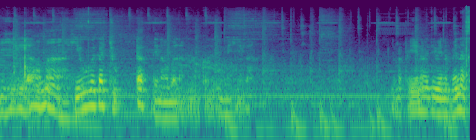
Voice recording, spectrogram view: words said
ගිහිල්ලාම හිව් එක චුට්ටක් දෙනවා බලන්න මොකද ඉන්න කියලා. එම පේන ඇති වෙන වෙනස.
